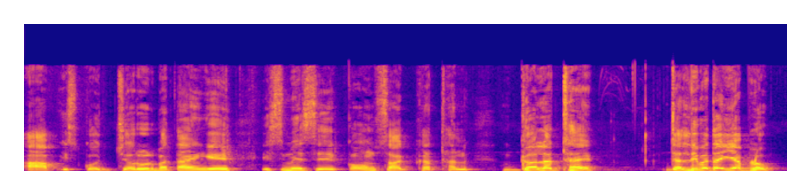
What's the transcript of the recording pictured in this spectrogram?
आप इसको ज़रूर बताएँगे। इसमें से कौन सा कथन गलत है? जल्दी बताइए आप लोग।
